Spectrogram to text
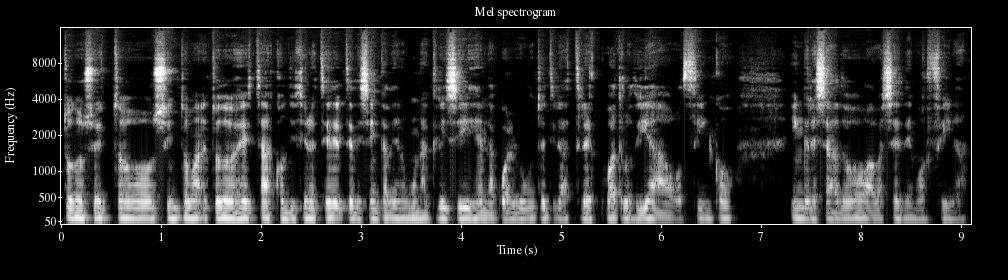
todos estos síntomas, todas estas condiciones te, desencadenan una crisis en la cual luego te tiras 3, 4 días o 5 ingresado a base de morfina.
